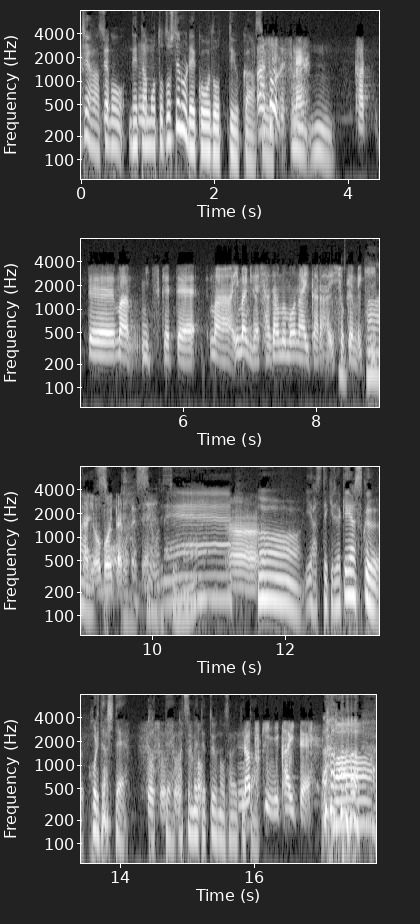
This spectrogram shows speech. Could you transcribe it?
じゃあ、そのネタ元としてのレコードっていうか、あいそうですね。うん買って、まあ、見つけて、まあ、今みたいにシャザムもないから、一生懸命聞いたりはい覚えたりそうですよして、ね。うんうん。安できるだけ安く掘り出して、そうそうそう集めてというのをされてた。ナプキンに書いて、あ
